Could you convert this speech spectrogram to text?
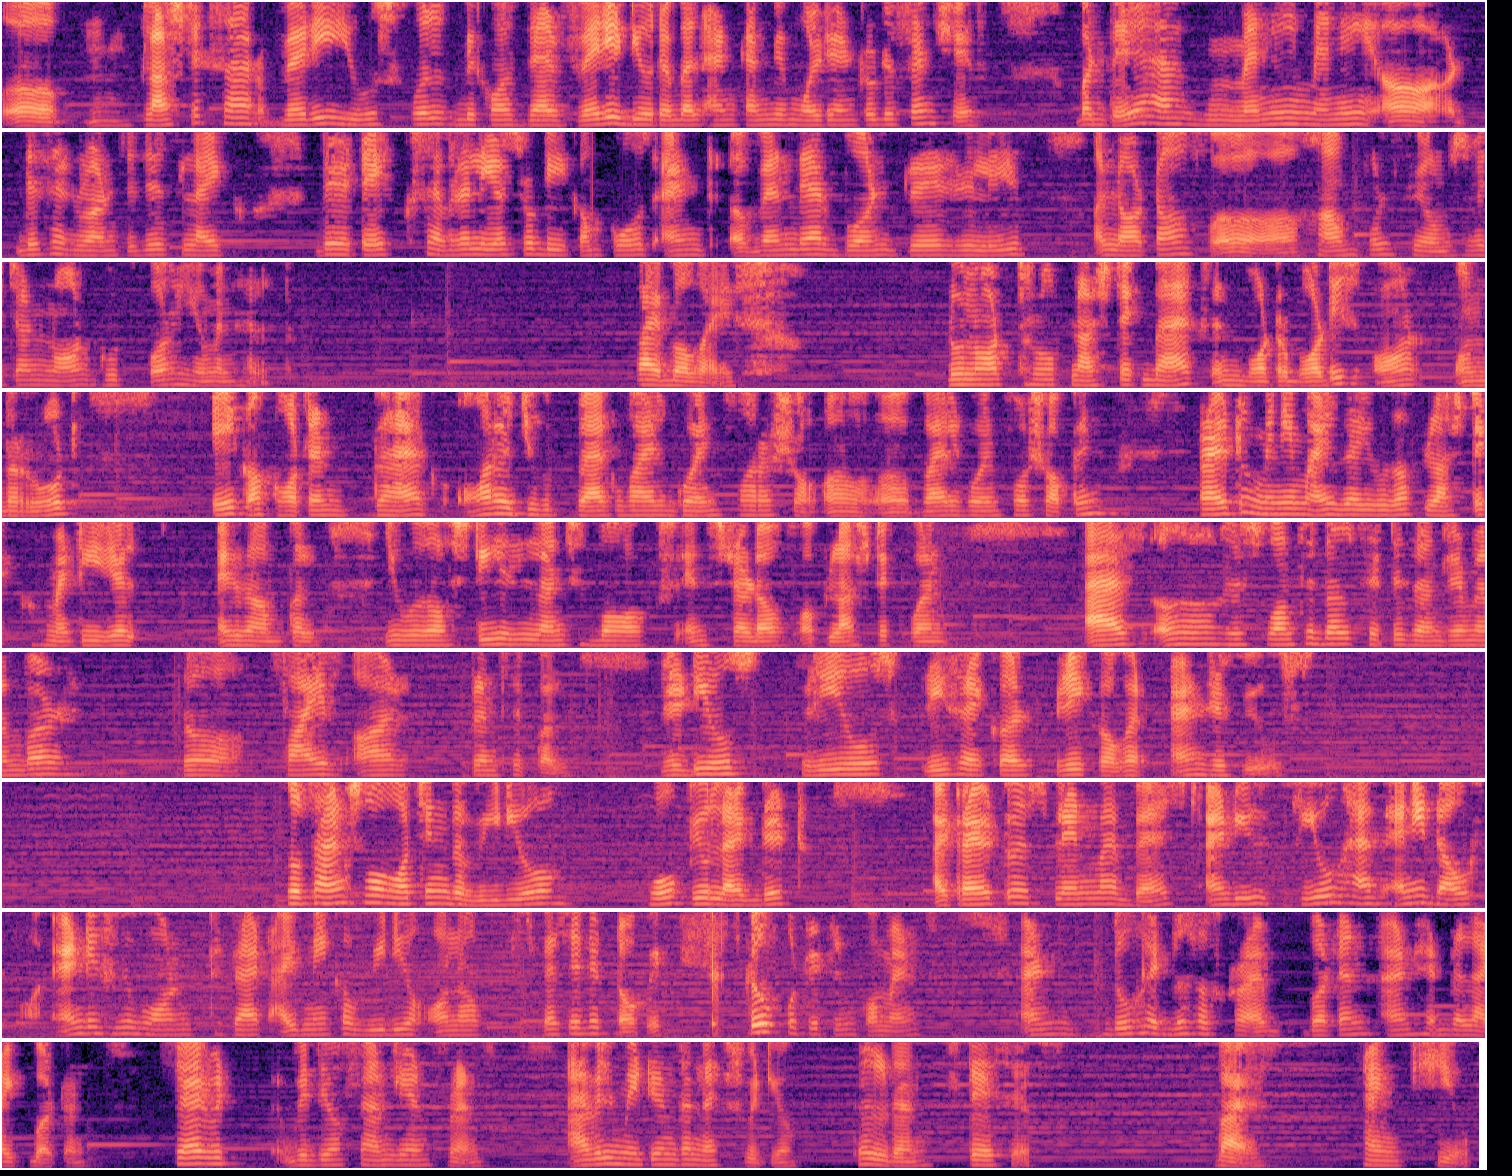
uh, mm, plastics are very useful because they are very durable and can be molded into different shapes but they have many many uh, disadvantages like they take several years to decompose and uh, when they are burned they release a lot of uh, harmful fumes which are not good for human health. Fiber wise do not throw plastic bags in water bodies or on the road take a cotton bag or a jute bag while going for a shop uh, uh, while going for shopping. Try to minimize the use of plastic material. Example use of steel lunch box instead of a plastic one. As a responsible citizen remember the 5r principle. Reduce reuse recycle recover and refuse so thanks for watching the video. Hope you liked it. I tried to explain my best and if you have any doubts and if you want that I make a video on a specific topic, do put it in comments and do hit the subscribe button and hit the like button. Share it with your family and friends. I will meet you in the next video. Till then, stay safe. Bye. Thank you.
